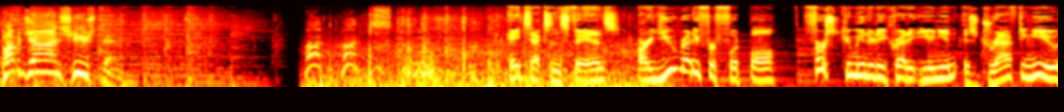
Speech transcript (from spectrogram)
Papa John's, Houston. Hey, Texans fans, are you ready for football? First Community Credit Union is drafting you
